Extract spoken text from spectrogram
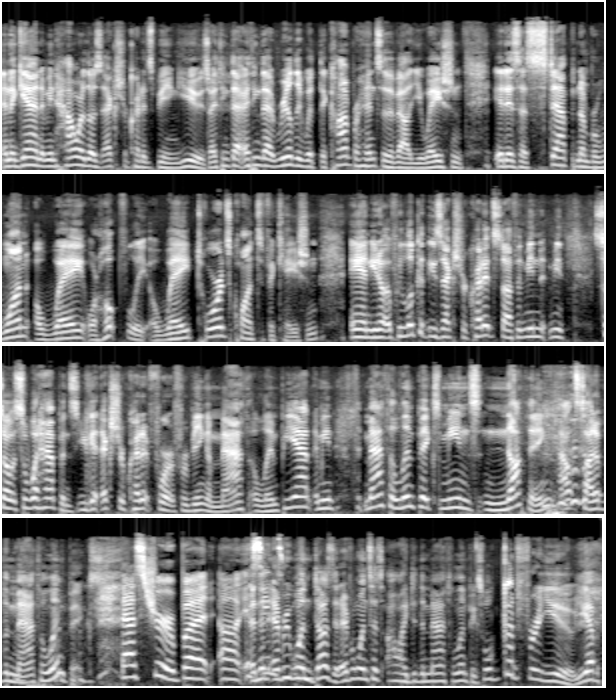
And again, I mean, how are those extra credits being used? I think that I think that really with the comprehensive evaluation, it is a step number one away or hopefully away towards quantification. And you know, if we look at these extra credit stuff, I mean, I mean, so so what happens? You get extra credit for it for being a math Olympiad. I mean, math Olympics means nothing outside of the math Olympics. that's true, but uh, and then everyone does it. Everyone says, "Oh, I did the math Olympics." Well, good for you. You have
